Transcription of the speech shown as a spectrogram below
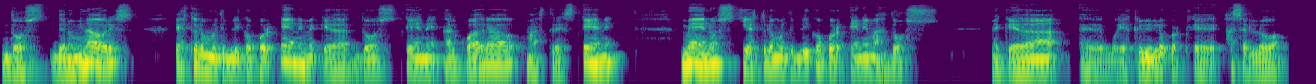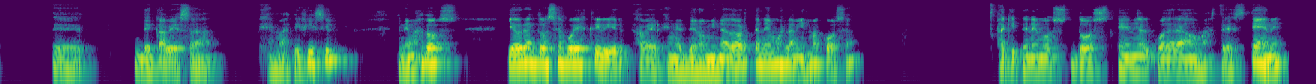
dos denominadores. Esto lo multiplico por n, me queda 2n al cuadrado más 3n, menos, y esto lo multiplico por n más 2. Me queda, eh, voy a escribirlo porque hacerlo eh, de cabeza es más difícil, n más 2. Y ahora entonces voy a escribir, a ver, en el denominador tenemos la misma cosa. Aquí tenemos 2n al cuadrado más 3n.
